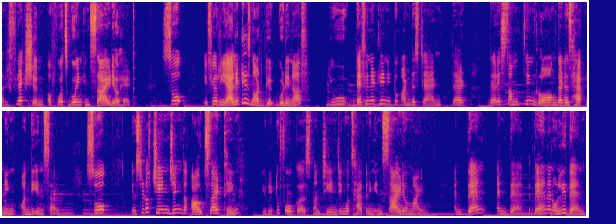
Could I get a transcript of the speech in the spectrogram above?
a reflection of what's going inside your head. So if your reality is not good enough, you definitely need to understand that there is something wrong that is happening on the inside. So instead of changing the outside thing, you need to focus on changing what's happening inside your mind. And then and then then and only then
